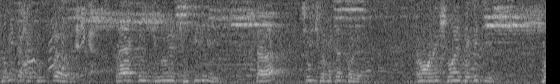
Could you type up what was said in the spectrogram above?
ছবি তাকে তুলতে হবে। প্রায় একদম জীবনের ঝুঁকি নিয়ে তারা সেই ছবিটা তোলেন। এবং অনেক সময় দেখেছি যে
